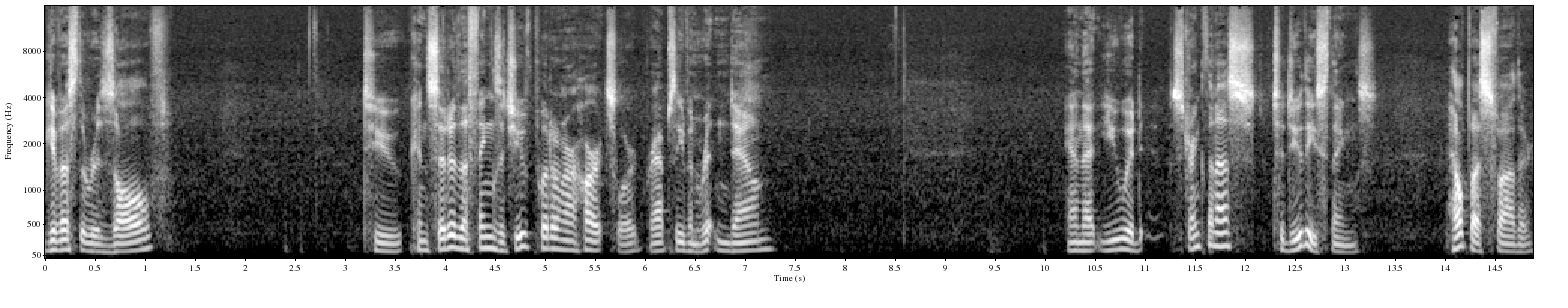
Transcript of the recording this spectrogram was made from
give us the resolve to consider the things that you've put on our hearts, Lord, perhaps even written down, and that you would strengthen us to do these things. Help us, Father,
